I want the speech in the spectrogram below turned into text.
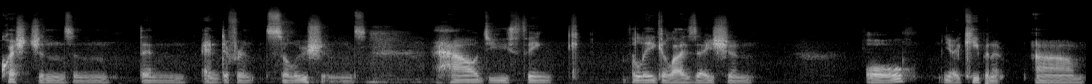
questions and then and different solutions. How do you think the legalization or you know keeping it um,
